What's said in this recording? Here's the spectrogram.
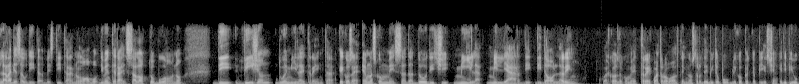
L'Arabia Saudita, vestita a nuovo, diventerà il salotto buono di Vision 2030. Che cos'è? È una scommessa da 12 mila miliardi di dollari, qualcosa come 3-4 volte il nostro debito pubblico, per capirci anche di più,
